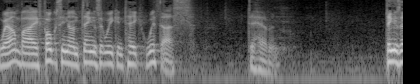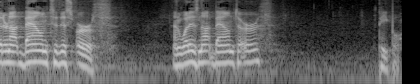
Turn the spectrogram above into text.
Well, by focusing on things that we can take with us to heaven. Things that are not bound to this earth. And what is not bound to earth? People.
